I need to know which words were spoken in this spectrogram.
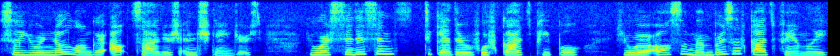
So you are no longer outsiders and strangers. You are citizens together with God's people. You are also members of God's family.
